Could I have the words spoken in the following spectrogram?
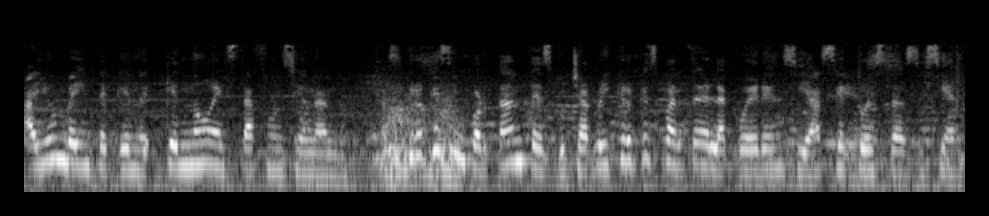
hay un 20 que, que no está funcionando. Así creo que es importante escucharlo y creo que es parte de la coherencia Así que es. tú estás diciendo.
